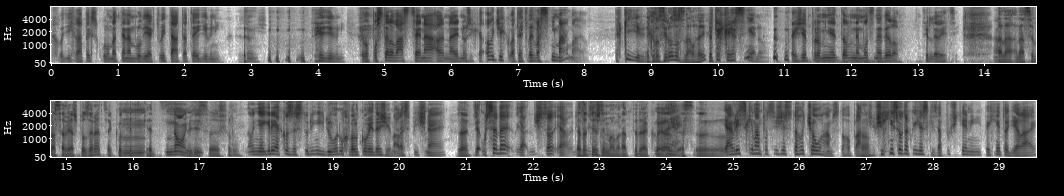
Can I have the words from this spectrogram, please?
chodí chlápek s kulometem a mluví jak tvůj táta, to je divný. Rozumíš? to je divný. Nebo postelová scéna a najednou říká, oh Jacku, a to je tvoje vlastní máma, jo. Taky divný. Jako to si rozoznal, hej? No tak jasně, no. Takže pro mě to nemoc nebylo, tyhle věci. A na, na seba sa viaš pozerať, jako keď, Mm, keď no, vidíš svoje filmy? No někdy jako ze studijních důvodů chvilku vydržím, ale spíš ne. Že? Že u sebe, já, víš co, já, Já to těž nemám rád, teda jako já, Ne. já, s- já vždycky mám pocit, že z toho čouhám, z toho plánu. No. No. Všichni jsou takový hezky zapuštěný, pěkně to dělají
